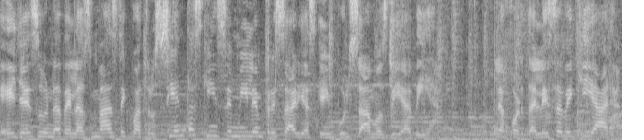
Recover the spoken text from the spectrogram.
Ella es una de las más de 415 mil empresarias que impulsamos día a día. La fortaleza de Kiara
